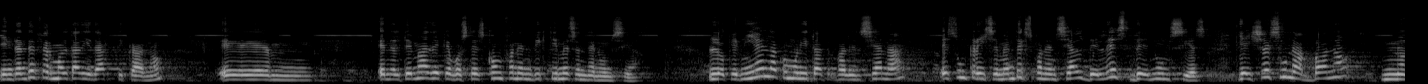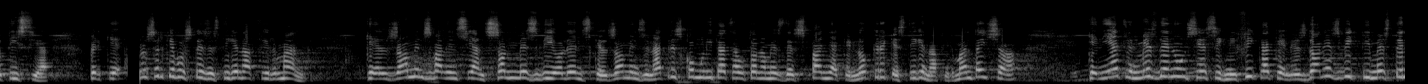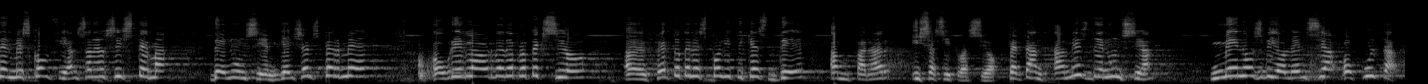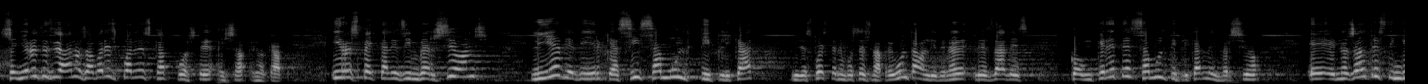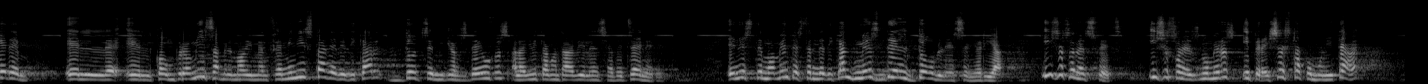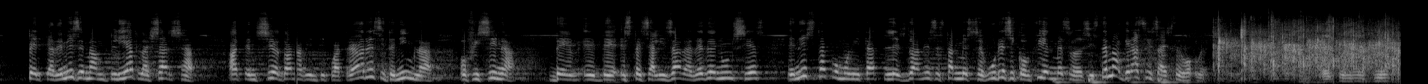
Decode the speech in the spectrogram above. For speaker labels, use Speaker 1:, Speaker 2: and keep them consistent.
Speaker 1: Intente fer molta didàctica, no? Eh, en el tema de que vostès confonen víctimes en denúncia. El que n'hi ha en la comunitat valenciana és un creixement exponencial de les denúncies i això és una bona notícia, perquè a no ser que vostès estiguen afirmant que els homes valencians són més violents que els homes en altres comunitats autònomes d'Espanya, que no crec que estiguen afirmant això, que n'hi hagi més denúncies significa que les dones víctimes tenen més confiança en el sistema, denuncien. I això ens permet obrir l'ordre de protecció, eh, fer totes les polítiques d'emparar aquesta situació. Per tant, a més denúncia, menys violència oculta. Senyores de Ciudadanos, a veure quan es cap vostè això en el cap. I respecte a les inversions, li he de dir que així s'ha multiplicat, i després tenen vostès una pregunta on li donaré les dades concretes, s'ha multiplicat la inversió. Eh, nosaltres tinguérem el, el compromís amb el moviment feminista de dedicar 12 milions d'euros a la lluita contra la violència de gènere. En aquest moment estem dedicant més del doble, senyoria. I això són els fets, i això són els números, i per això esta comunitat, perquè a més hem ampliat la xarxa. Atenció Dona 24 hores i tenim l'oficina de, de, especialitzada de denúncies, en esta comunitat les dones estan més segures i confien més en el sistema gràcies a aquest govern.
